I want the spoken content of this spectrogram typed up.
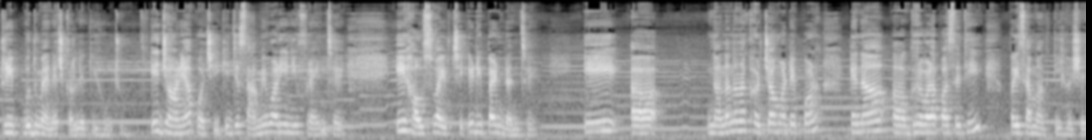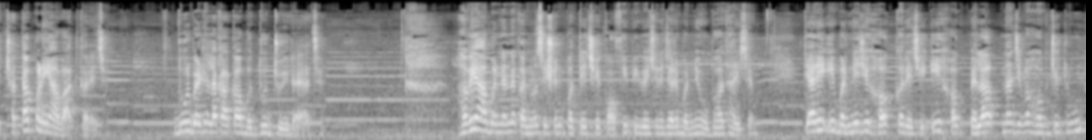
ટ્રીપ બધું મેનેજ કરી લેતી હોઉં છું. એ જાણ્યા પછી કે જે સામેવાળી એની ફ્રેન્ડ છે, એ હાઉસવાઈફ છે, એ ડિપેન્ડન્ટ છે. એ નાના નાના ખર્ચા માટે પણ એના ઘરવાળા પાસેથી પૈસા માંગતી હશે. છતાં પણ એ આ વાત કરે છે. દૂર બેઠેલા કાકા બધું જ જોઈ રહ્યા છે. હવે આ બંનેના કન્વર્સેશન પતે છે કોફી પીવે છે અને જ્યારે બંને ઊભા થાય છે, ત્યારે એ બંને જે હક કરે છે, એ હક પહેલાંના જેવા હક જેટલું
